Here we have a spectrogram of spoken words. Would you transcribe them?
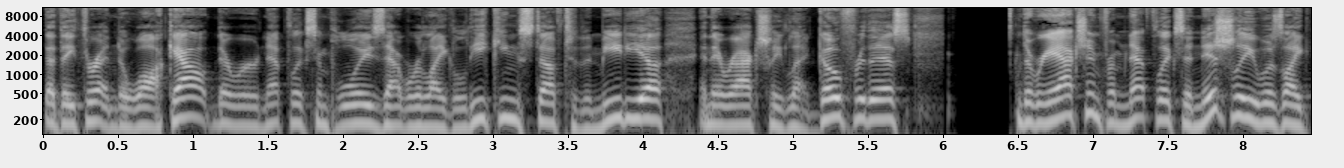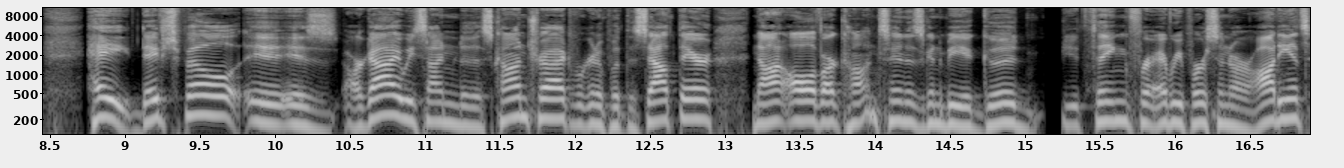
that they threatened to walk out. There were Netflix employees that were like leaking stuff to the media and they were actually let go for this the reaction from Netflix initially was like, hey, Dave Chappelle is our guy. We signed him to this contract. We're going to put this out there. Not all of our content is going to be a good thing for every person in our audience.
